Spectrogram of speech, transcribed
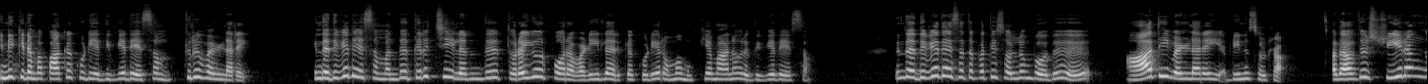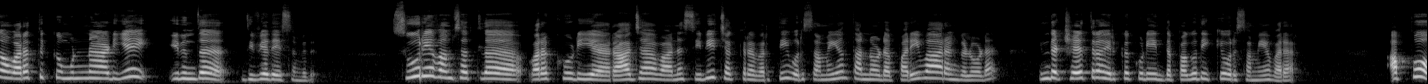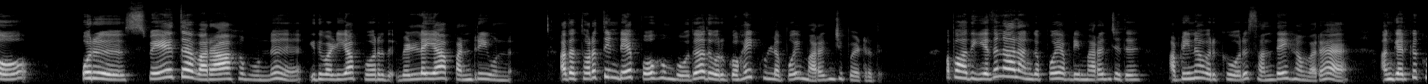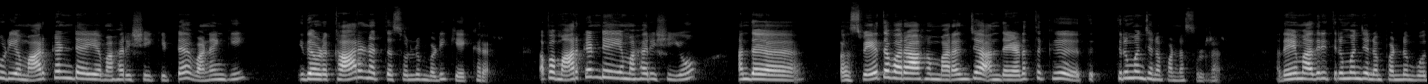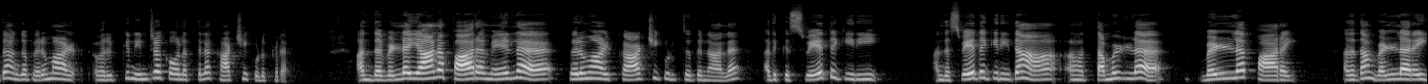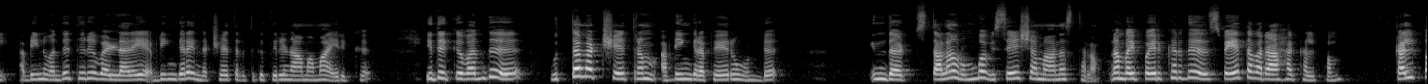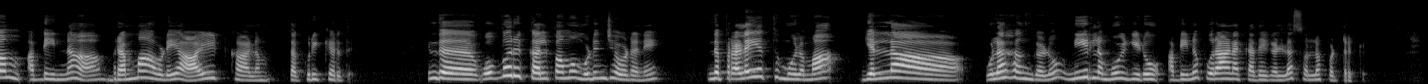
இன்னைக்கு நம்ம பார்க்கக்கூடிய திவ்ய தேசம் திருவள்ளரை. இந்த திவ்ய தேசம் வந்து திருச்சியிலேருந்து துறையூர் போகிற வழியில் இருக்கக்கூடிய ரொம்ப முக்கியமான ஒரு திவ்ய தேசம் இந்த திவ்ய தேசத்தை பற்றி சொல்லும்போது ஆதி வெள்ளரை அப்படின்னு சொல்கிறான் அதாவது ஸ்ரீரங்கம் வரத்துக்கு முன்னாடியே இருந்த திவ்ய தேசம் இது. சூரிய வம்சத்தில் வரக்கூடிய ராஜாவான சிவி சக்கரவர்த்தி ஒரு சமயம் தன்னோட பரிவாரங்களோட இந்த க்ஷேத்திரம் இருக்கக்கூடிய இந்த பகுதிக்கு ஒரு சமயம் வரார். அப்போது ஒரு ஸ்வேத வராகம் ஒன்று இது வழியாக போகிறது வெள்ளையாக பன்றி ஒன்று அதை துரத்திண்டே போகும்போது அது ஒரு குகைக்குள்ளே போய் மறைஞ்சு போய்டுறது. அப்போ அது எதனால் அங்கே போய் அப்படி மறைஞ்சது? அப்படின்னு அவருக்கு ஒரு சந்தேகம் வர அங்கே இருக்கக்கூடிய மார்க்கண்டேய மகரிஷி கிட்ட வணங்கி இதோட காரணத்தை சொல்லும்படி கேட்குறார். அப்போ மார்க்கண்டேய மகரிஷியும் அந்த ஸ்வேத ஸ்வேதவராகம் மறைஞ்ச அந்த இடத்துக்கு தி- திருமஞ்சனம் பண்ண சொல்கிறார் அதே மாதிரி திருமஞ்சனம் பண்ணும்போது அங்கே பெருமாள் அவருக்கு நின்ற கோலத்தில் காட்சி கொடுக்குறார். அந்த வெள்ளையான பாறை மேலே பெருமாள் காட்சி கொடுத்ததுனால அதுக்கு ஸ்வேதகிரி அந்த ஸ்வேதகிரி தான் தமிழில் வெள்ள பாறை அதுதான் வெள்ளரை அப்படின்னு வந்து திருவெள்ளரை அப்படிங்கிற இந்த க்ஷேத்திரத்துக்கு திருநாமமாக இருக்குது இதுக்கு வந்து உத்தம க்ஷேத்திரம் அப்படிங்கிற பேரும் உண்டு. இந்த ஸ்தலம் ரொம்ப விசேஷமான ஸ்தலம். நம்ம இப்போ இருக்கிறது ஸ்வேதவராக கல்பம். கல்பம் அப்படின்னா பிரம்மாவுடைய ஆயுட்காலத்தை குறிக்கிறது. இந்த ஒவ்வொரு கல்பமும் முடிஞ்ச உடனே இந்த பிரளயத்து மூலமாக எல்லா உலகங்களும் நீரில் மூழ்கிடும் அப்படின்னு புராண கதைகளில் சொல்லப்பட்டிருக்கு.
